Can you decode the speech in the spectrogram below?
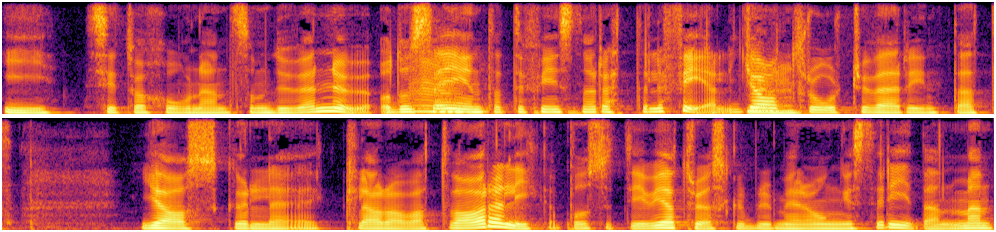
i situationen som du är nu. Och då säger jag inte att det finns något rätt eller fel. Jag Nej. tror tyvärr inte att jag skulle klara av att vara lika positiv. Jag tror jag skulle bli mer ångestriden. Men,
